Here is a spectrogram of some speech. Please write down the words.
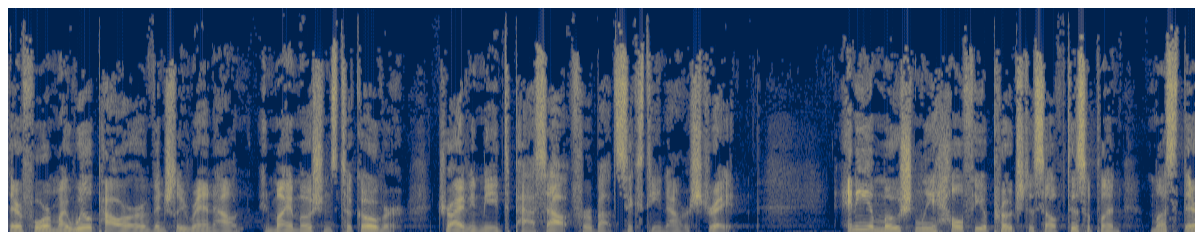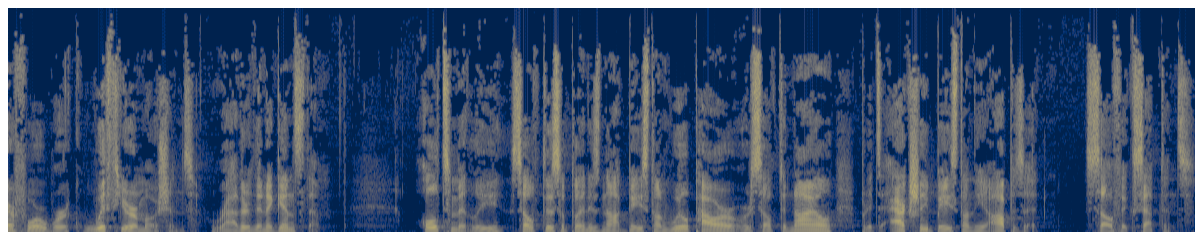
Therefore, my willpower eventually ran out and my emotions took over, driving me to pass out for about 16 hours straight. Any emotionally healthy approach to self discipline must therefore work with your emotions rather than against them. Ultimately, self discipline is not based on willpower or self denial, but it's actually based on the opposite self acceptance.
